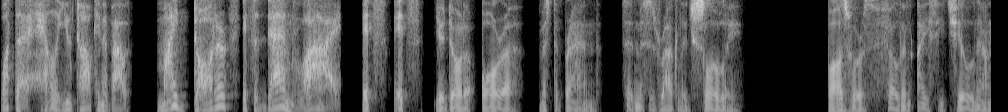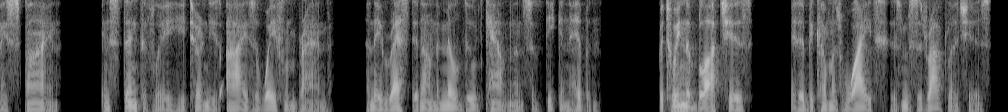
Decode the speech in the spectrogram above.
What the hell are you talking about? My daughter? It's a damned lie. It's, it's. Your daughter Ora, Mr. Brand, said Mrs. Rutledge slowly. Bosworth felt an icy chill down his spine. Instinctively, he turned his eyes away from Brand, and they rested on the mildewed countenance of Deacon Hibben. Between the blotches, it had become as white as Mrs. Rutledge's,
